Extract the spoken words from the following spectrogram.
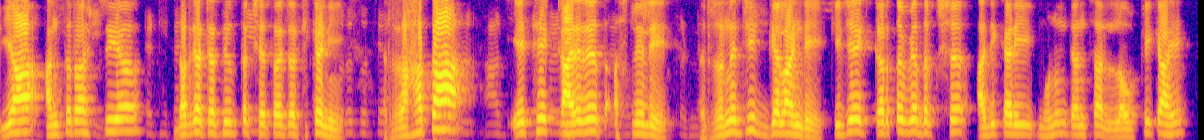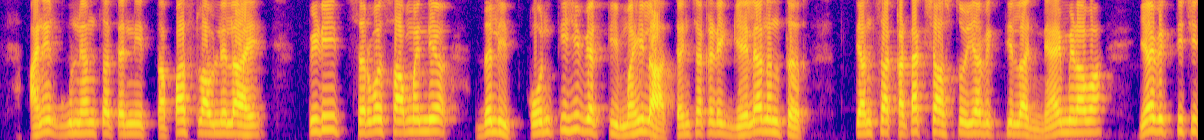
या आंतरराष्ट्रीय दर्जाच्या तीर्थक्षेत्राच्या ठिकाणी राहता येथे कार्यरत असलेले रणजित गलांडे की जे कर्तव्यदक्ष अधिकारी म्हणून त्यांचा लौकिक आहे अनेक गुन्ह्यांचा त्यांनी तपास लावलेला आहे. पीडित सर्वसामान्य दलित कोणतीही व्यक्ती महिला त्यांच्याकडे गेल्यानंतर त्यांचा कटाक्ष असतो. या व्यक्तीला न्याय मिळावा. या व्यक्तीची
